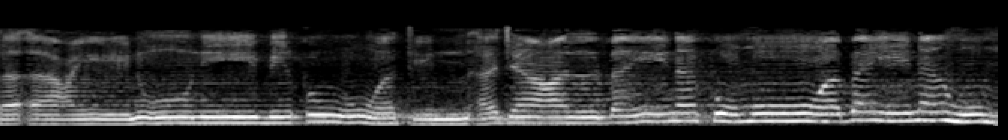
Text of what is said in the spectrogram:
فأعينوني بقوة أجعل بينكم وبينهم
